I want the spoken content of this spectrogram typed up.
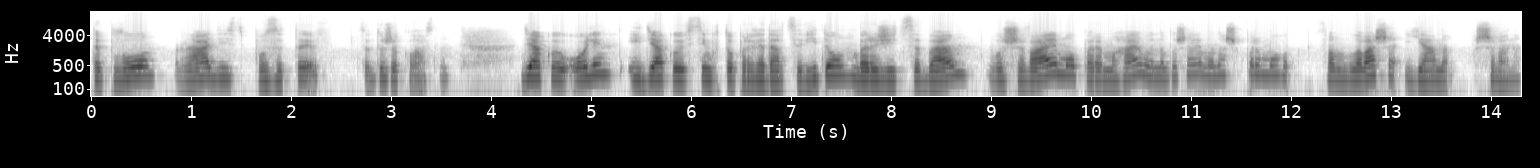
тепло, радість, позитив. Це дуже класно. Дякую Олі і дякую всім, хто переглядав це відео. Бережіть себе вишиваємо, перемагаємо і наближаємо нашу перемогу. З вами була ваша Яна Вишивана.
